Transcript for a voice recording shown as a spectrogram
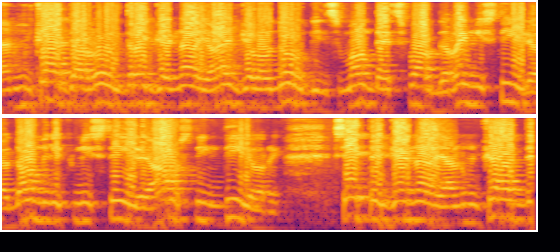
annunciati a Raw il 3 gennaio Angelo Dawkins, Montez Ford, Re Mysterio, Dominic Mysterio, Austin Theory. 7 gennaio annunciate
